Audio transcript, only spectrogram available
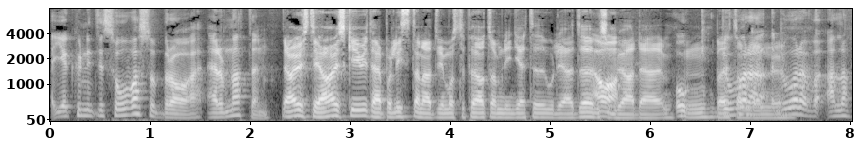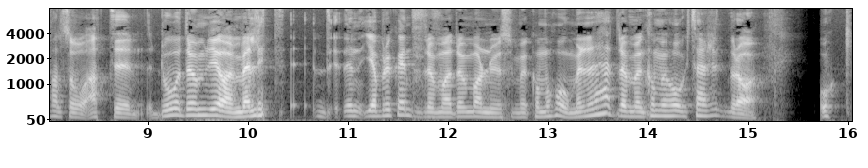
jag kunde inte sova så bra häromnatten. Ja just det, jag har ju skrivit här på listan att vi måste prata om din jätteroliga dröm Ja, som du hade. Och Mm, då, berätta var det, då var det i alla fall så att eh, då drömde jag en väldigt... Jag brukar inte drömma drömmar nu som jag kommer ihåg, men den här drömmen kommer jag ihåg särskilt bra. Och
